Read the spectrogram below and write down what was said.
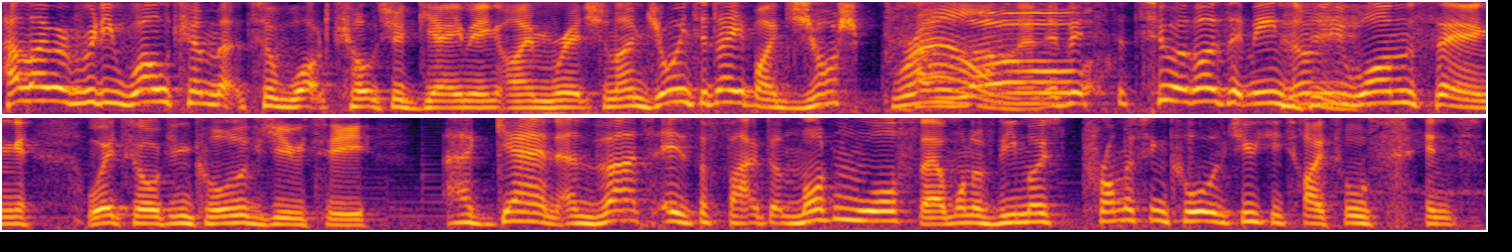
Hello, everybody. Welcome to What Culture Gaming. I'm Rich, and I'm joined today by Josh Brown. Hello. And if it's the two of us, it means only one thing: we're talking Call of Duty again, and that is the fact that Modern Warfare, one of the most promising Call of Duty titles since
